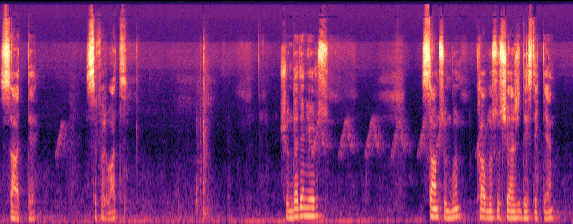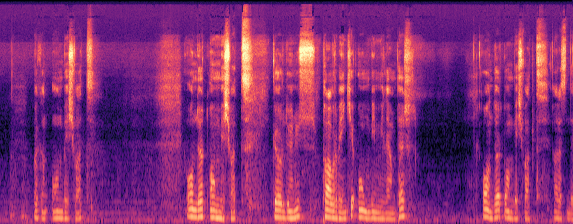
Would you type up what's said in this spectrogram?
saatte 0 watt. Şunda deniyoruz. Samsung'un kablosuz şarjı destekleyen bakın 15 watt 14-15 watt gördüğünüz powerbank'i 10.000 mAh 14-15 watt arasında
